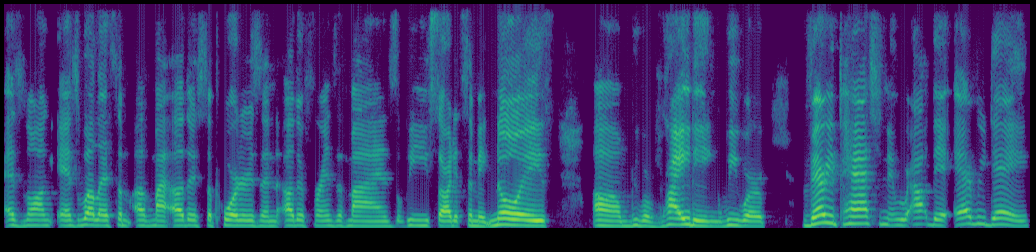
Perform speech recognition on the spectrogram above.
as long as well as some of my other supporters and other friends of mine we started to make noise um we were writing we were very passionate we were out there every day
